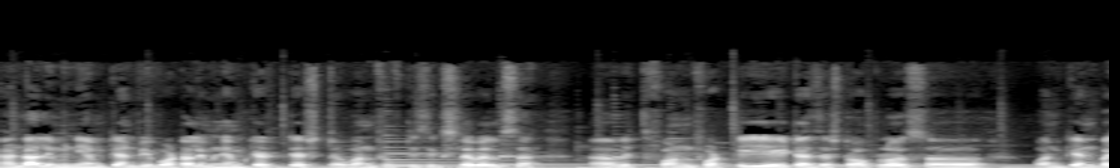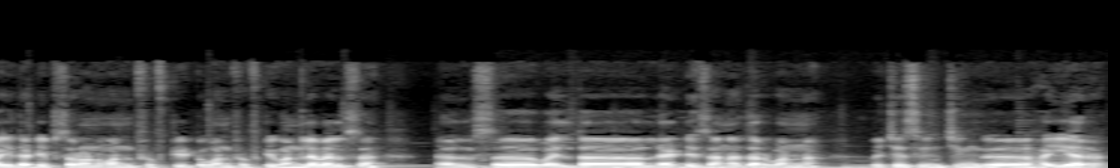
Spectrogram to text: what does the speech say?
and aluminium can be bought. Aluminium can test 156 levels uh, with 148 as a stop loss. Uh, one can buy the dips around 150 to 151 levels. Else uh, while the lead is another one which is inching higher.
